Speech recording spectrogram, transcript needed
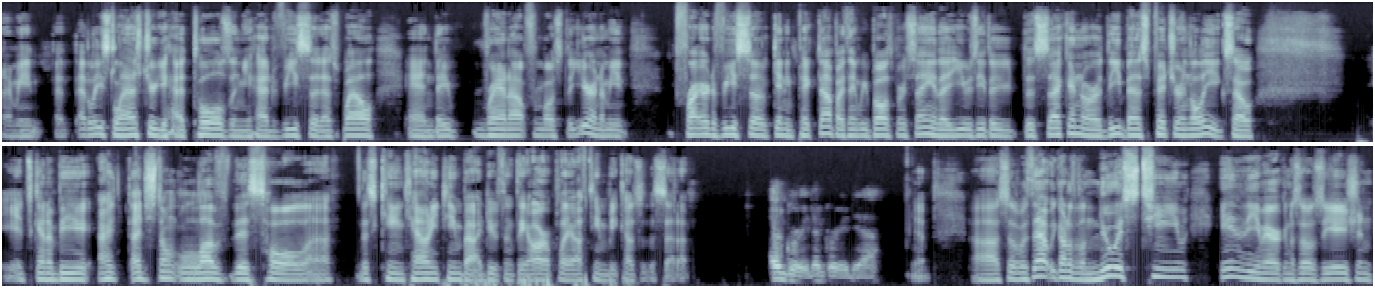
I mean, at, at, least last year you had Tolles and you had Visa as well, and they ran out for most of the year. And I mean, prior to Visa getting picked up, I think we both were saying that he was either the second or the best pitcher in the league. So it's gonna be. I I just don't love this whole uh, this Kane County team, but I do think they are a playoff team because of the setup. Agreed. Agreed. Yeah. Uh, so with that, we go to the newest team in the American Association,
